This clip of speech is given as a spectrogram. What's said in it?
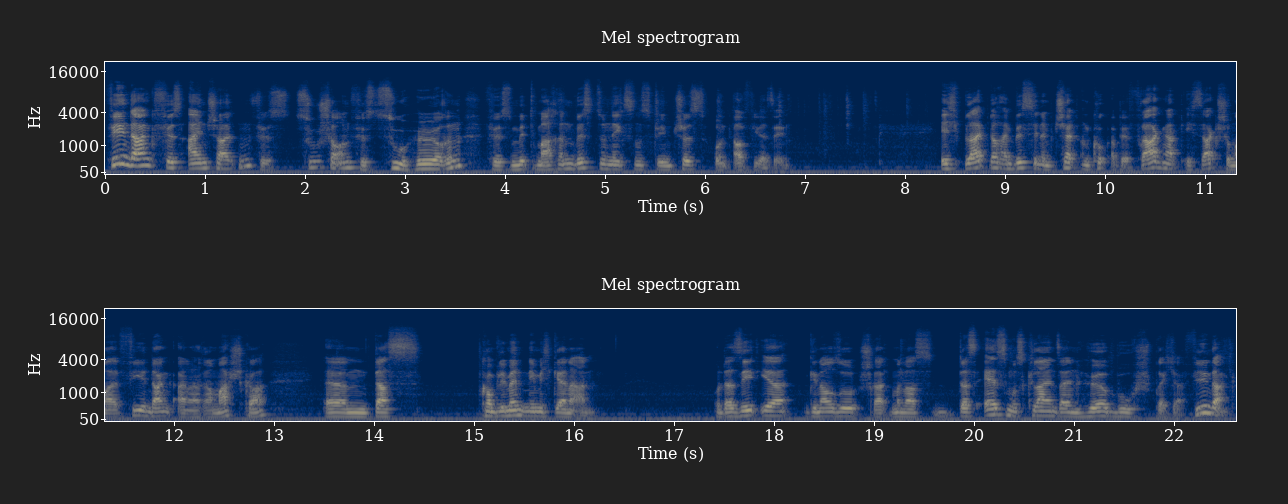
Vielen Dank fürs Einschalten, fürs Zuschauen, fürs Zuhören, fürs Mitmachen. Bis zum nächsten Stream. Tschüss und auf Wiedersehen. Ich bleibe noch ein bisschen im Chat und gucke, ob ihr Fragen habt. Ich sage schon mal vielen Dank an Ramaschka. Ähm, das Kompliment nehme ich gerne an. Und da seht ihr, genauso schreibt man das. Das S muss klein sein, Hörbuchsprecher. Vielen Dank.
